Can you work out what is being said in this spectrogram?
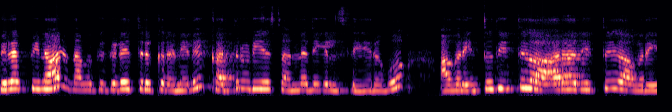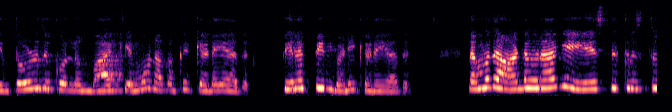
பிறப்பினால் நமக்கு கிடைத்திருக்கிற நிலை கர்த்தருடைய சன்னதியில் சேரவோ அவரை துதித்து ஆராதித்து அவரை தொழுது கொள்ளும் பாக்கியமோ நமக்கு கிடையாது. பிறப்பின்படி கிடையாது. நமது ஆண்டவராகிய இயேசு கிறிஸ்து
